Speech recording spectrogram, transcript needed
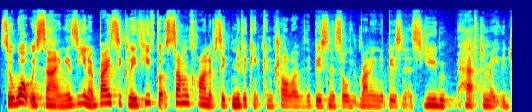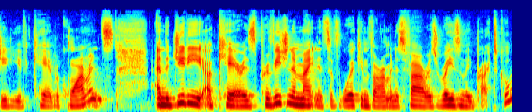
So what we're saying is, you know, basically if you've got some kind of significant control over the business or running the business, you have to meet the duty of care requirements. And the duty of care is provision and maintenance of work environment as far as reasonably practical,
